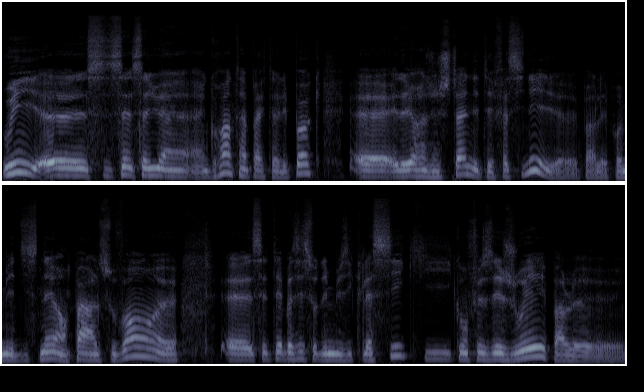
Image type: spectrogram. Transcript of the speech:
Oui, euh, ça a eu un, grand impact à l'époque. Euh, et d'ailleurs, Einstein était fasciné euh, par les premiers Disney, en parle souvent. C'était basé sur des musiques classiques qu'on faisait jouer par le,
